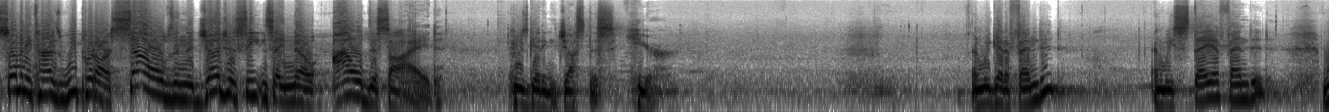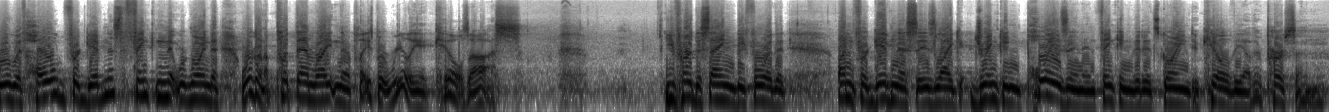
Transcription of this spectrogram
So many times we put ourselves in the judge's seat and say, no, I'll decide who's getting justice here. And we get offended and we stay offended. We withhold forgiveness, thinking that we're going to we're going to put them right in their place, but really it kills us. You've heard the saying before that unforgiveness is like drinking poison and thinking that it's going to kill the other person.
